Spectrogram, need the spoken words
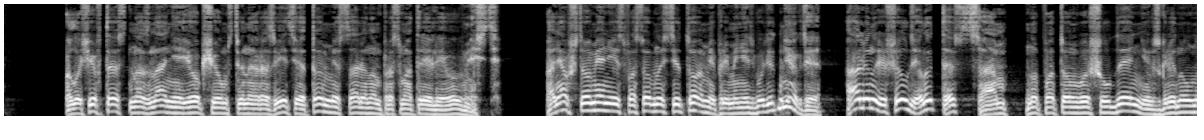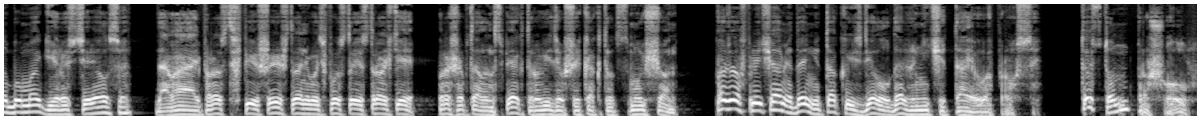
Получив тест на знание и общее умственное развитие, Томми с Алленом просмотрели его вместе. Поняв, что умения и способности Томми применить будет негде, Аллен решил делать тест сам, но потом вышел Дэнни, взглянул на бумаги и растерялся. «Давай, просто впиши что-нибудь в пустые строчки», — прошептал инспектор, увидевший, как тут смущен. Пожав плечами, Дэнни так и сделал, даже не читая вопросы. Тест он прошел.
